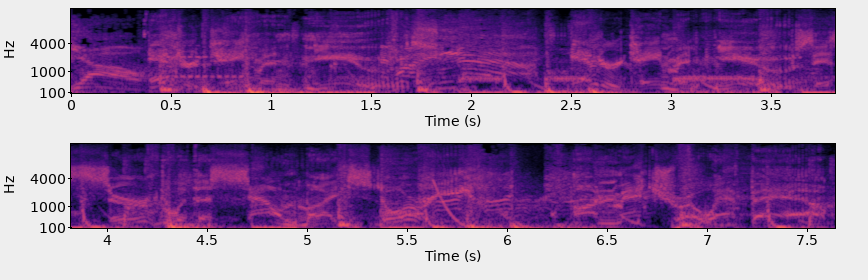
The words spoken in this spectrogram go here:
Entertainment news. Entertainment news is served with a soundbite story on Metro FM.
